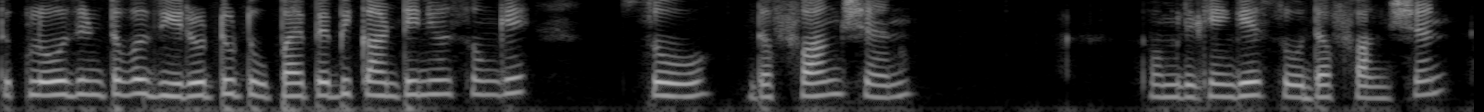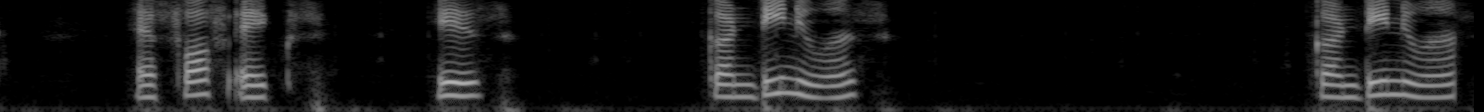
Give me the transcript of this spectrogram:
तो close interval zero to two pi पे भी कंटिन्यूस होंगे। सो द फ़ंक्शन तो हम लिखेंगे so the function f of x is continuous continuous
